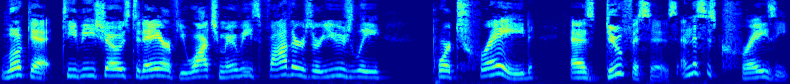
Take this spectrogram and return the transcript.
look at TV shows today or if you watch movies, fathers are usually portrayed as doofuses. And this is crazy.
